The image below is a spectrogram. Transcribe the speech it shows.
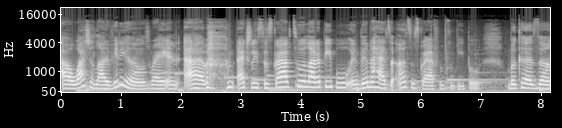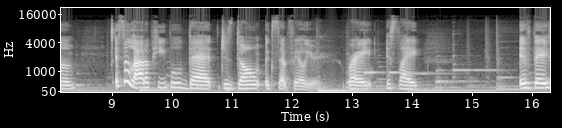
I watch a lot of videos, right? And I'm actually subscribed to a lot of people, and then I had to unsubscribe from some people because um it's a lot of people that just don't accept failure, right? It's like if they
